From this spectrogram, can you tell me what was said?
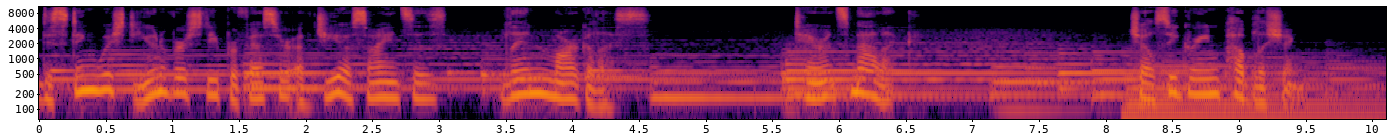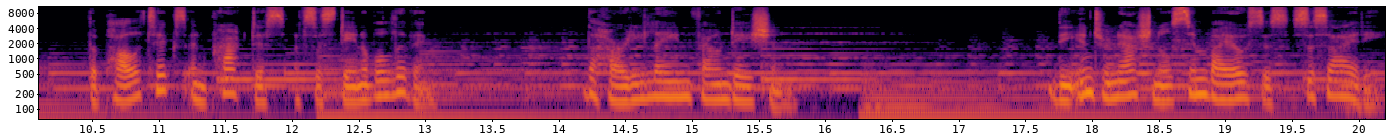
Distinguished University Professor of Geosciences Lynn Margulis, Terrence Malick, Chelsea Green Publishing, The Politics and Practice of Sustainable Living, the Hardy Lane Foundation, the International Symbiosis Society,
